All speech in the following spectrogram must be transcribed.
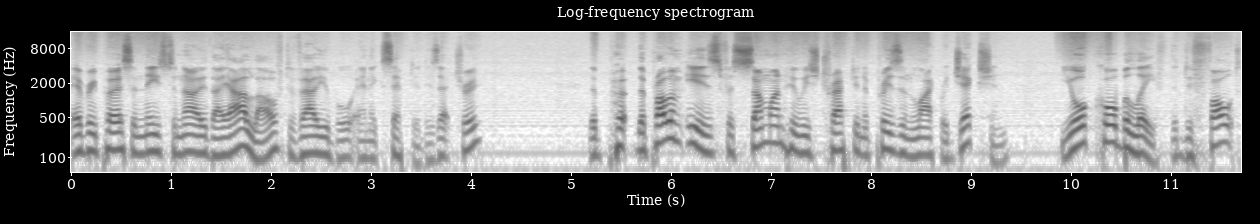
Every person needs to know they are loved, valuable, and accepted. Is that true? The, pr- the problem is for someone who is trapped in a prison like rejection, your core belief, the default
